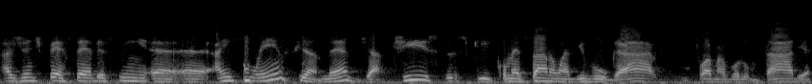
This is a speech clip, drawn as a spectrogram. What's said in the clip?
a gente percebe assim é, é, a influência né, de artistas que começaram a divulgar de forma voluntária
